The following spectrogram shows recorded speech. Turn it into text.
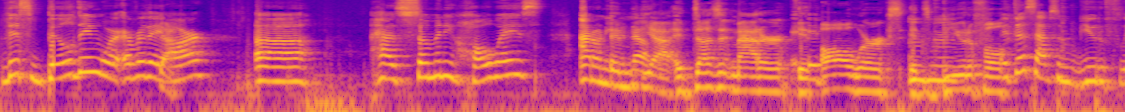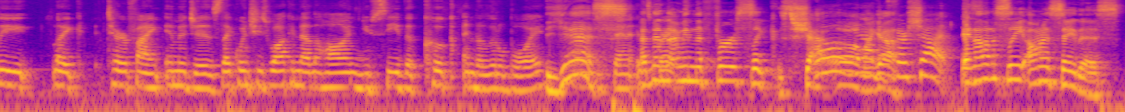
this building, wherever they Yeah. are, uh, has so many hallways. I don't even and, know. Yeah, it doesn't matter. It, It- Mm-hmm. all works. It's beautiful. It does have some beautifully like terrifying images, like when she's walking down the hall and you see the cook and the little boy. yes, And and then great. I mean the first like shot. oh, Oh, yeah, my god! the first shot. And honestly, I'm gonna say this.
